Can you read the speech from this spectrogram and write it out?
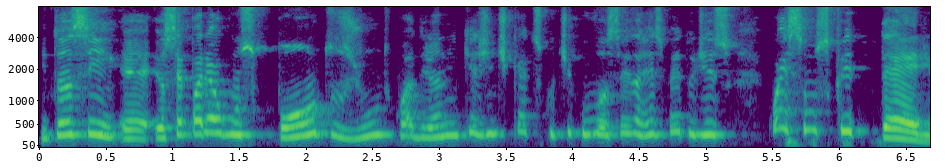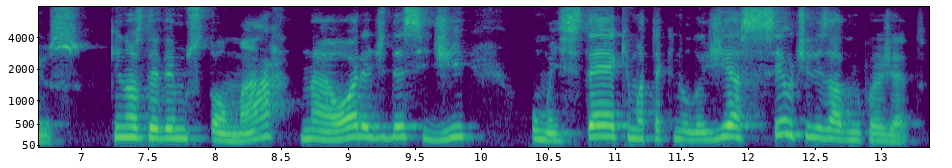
Então, assim, é, eu separei alguns pontos junto com o Adriano em que a gente quer discutir com vocês a respeito disso. Quais são os critérios que nós devemos tomar na hora de decidir uma stack, uma tecnologia a ser utilizada no projeto?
